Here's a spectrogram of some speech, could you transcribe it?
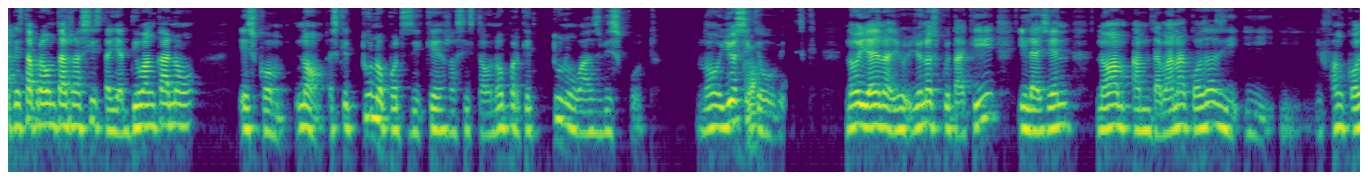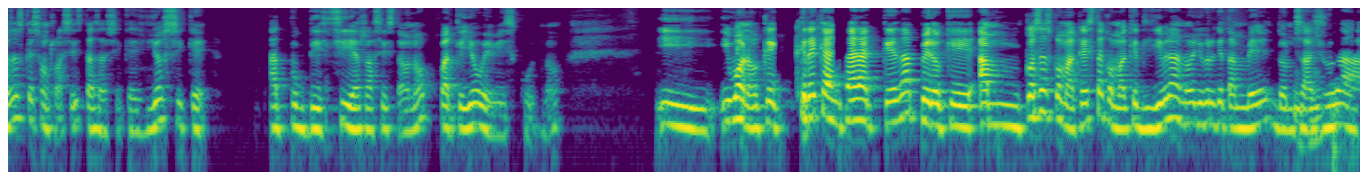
aquesta pregunta és racista i et diuen que no, és com, no, és que tu no pots dir que és racista o no perquè tu no ho has viscut. No? Jo sí clar. que ho visc. No? Jo, jo, jo he nascut aquí i la gent no, em, em demana coses i, i, i fan coses que són racistes, així que jo sí que et puc dir si és racista o no, perquè jo ho he viscut, no? I, i bueno, que crec que encara queda, però que amb coses com aquesta, com aquest llibre, no, jo crec que també doncs, ajuda a,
